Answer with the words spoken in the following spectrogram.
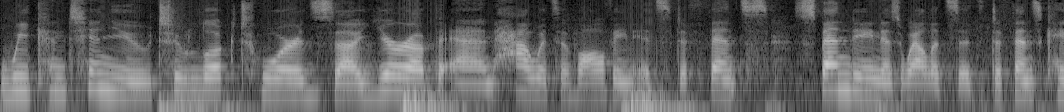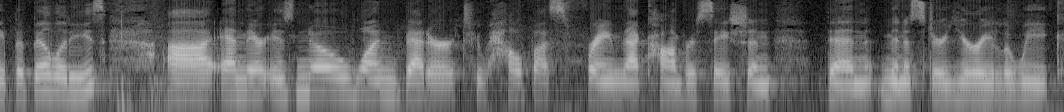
we continue to look towards uh, Europe and how it's evolving its defense spending as well as its defense capabilities. Uh, and there is no one better to help us frame that conversation than Minister Jüri Luik.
